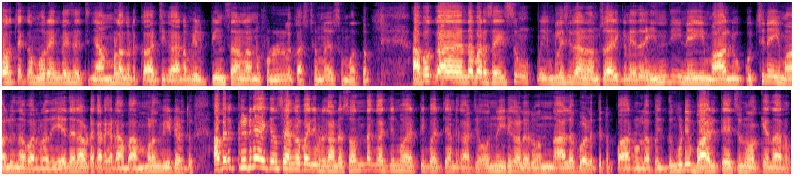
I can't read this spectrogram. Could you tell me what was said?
കുറച്ചൊക്കെ മുറി ഇംഗ്ലീഷ് വെച്ച് നമ്മളങ്ങോട്ട് കാച്ചി. കാരണം ഫിലിപ്പീൻസ് ആളാണ് ഫുള്ള് കസ്റ്റമേഴ്സ് മൊത്തം. അപ്പോൾ എന്താ പറയുക സൈസും ഇംഗ്ലീഷിലാണ് സംസാരിക്കുന്നത്. ഹിന്ദി നെയ് മാലു കൊച്ചു നെയ് മാലു എന്നാണ് പറഞ്ഞത്. ഏതായാലും അവിടെ കിടക്കട്ടെ അപ്പോൾ വീഡിയോ എടുത്തു. ഒരു കിടില ഐറ്റംസ് ഞങ്ങൾ പരിചയപ്പെടുക്കാണ്ട് സ്വന്തം കജ്ജിമ്മ വരട്ടി പറ്റാണ്ട് കാണിച്ചു. ഒന്ന് ഇരു കളർ ഒന്ന് നാല് വെളുത്തിട്ട് പറഞ്ഞില്ല അപ്പോൾ ഇതും കൂടി വാരി തേച്ച് നോക്കിയെന്ന് പറഞ്ഞു.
